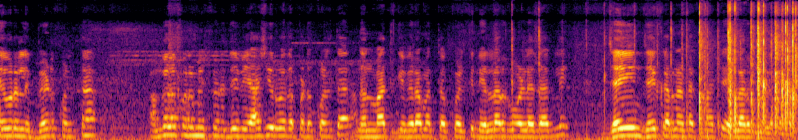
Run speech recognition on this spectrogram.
ದೇವರಲ್ಲಿ ಬೇಡ್ಕೊಳ್ತಾ ಅಂಗಲ ಪರಮೇಶ್ವರ ದೇವಿ ಆಶೀರ್ವಾದ ಪಡ್ಕೊಳ್ತಾ ನನ್ನ ಮಾತಿಗೆ ವಿರಾಮ ತಗೊಳ್ತೀನಿ ಎಲ್ಲರಿಗೂ ಒಳ್ಳೆಯದಾಗಲಿ ಜೈ ಹಿಂದ್, ಜೈ ಕರ್ನಾಟಕ ಮಾತೆ. ಎಲ್ಲರಿಗೂ ಒಳ್ಳೆಯದಾಗಲಿ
